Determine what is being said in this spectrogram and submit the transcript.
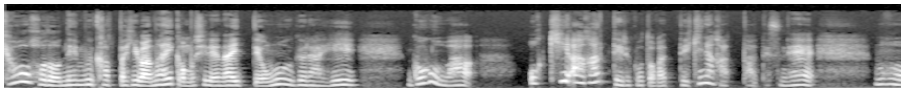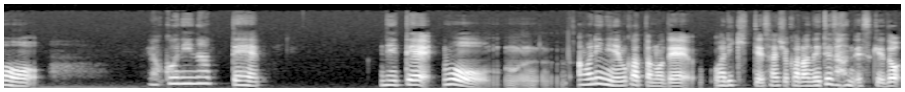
今日ほど眠かった日はないかもしれないって思うぐらい午後は起き上がっていることができなかったですね。もう横になって寝てもう、ん、あまりに眠かったので割り切って最初から寝てたんですけど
